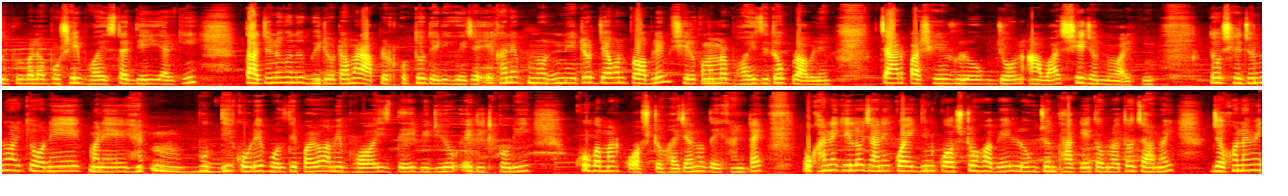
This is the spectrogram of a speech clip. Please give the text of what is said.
দুপুরবেলা বসেই ভয়েসটা দিই আর কি। তার জন্য কিন্তু ভিডিওটা আমার আপলোড করতেও দেরি হয়ে যায়। এখানে নেটওয়ার্ক যেমন প্রবলেম সেরকম আমার ভয়েস দিতেও প্রবলেম চারপাশের লোকজন, আওয়াজ, সেজন্য আর কি। তো সেজন্য আর কি অনেক মানে বুদ্ধি করে বলতে পারো, আমি ভয়েস দেই ভিডিও এডিট করি। খুব আমার কষ্ট হয়, জানো তো এখানটায়। ওখানে গেলেও জানি কয়েকদিন কষ্ট হবে, লোকজন থাকে, তোমরা তো জানোই। যখন আমি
